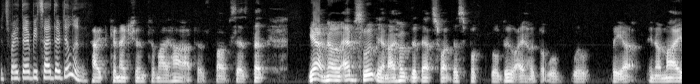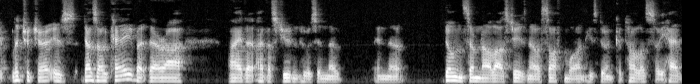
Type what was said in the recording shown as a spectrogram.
It's right there beside their Dylan. Tight connection to my heart, as Bob says. But yeah, no, absolutely. And I hope that that's what this book will do. I hope it will, will be, uh, you know, my literature is, does okay, but there are, I had a, I have a student who was in the, in the Dylan seminar last year. He's now a sophomore and he's doing Catullus. So he had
